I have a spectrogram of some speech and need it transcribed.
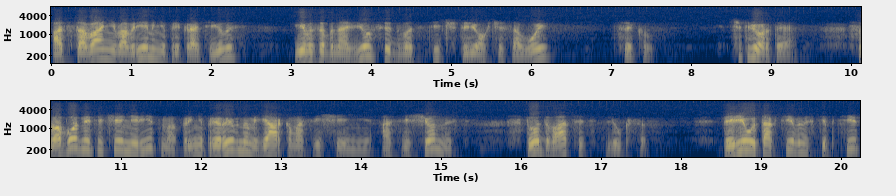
Отставание во времени прекратилось и возобновился 24-часовой цикл. Четвертое. Свободное течение ритма при непрерывном ярком освещении. Освещенность 120 люксов. Период активности птиц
